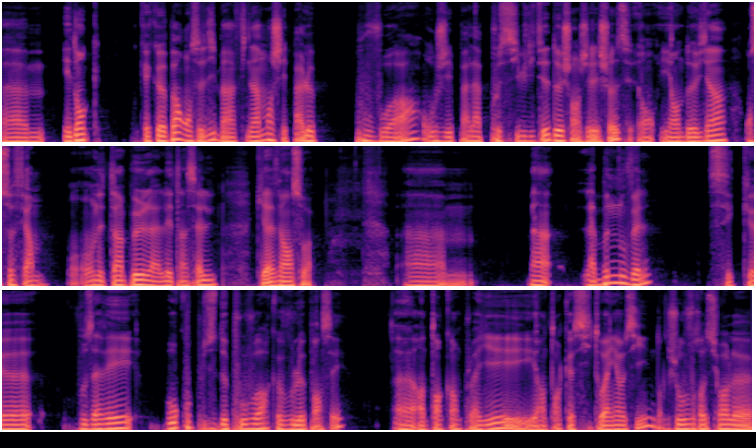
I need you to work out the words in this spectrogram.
Euh, et donc, quelque part, on se dit, ben, finalement, j'ai pas le pouvoir ou j'ai pas la possibilité de changer les choses et on, devient, on se ferme. On, est un peu l'étincelle qu'il avait en soi. Euh, ben, la bonne nouvelle, c'est que vous avez beaucoup plus de pouvoir que vous le pensez euh, en tant qu'employé et en tant que citoyen aussi. Donc j'ouvre sur le,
